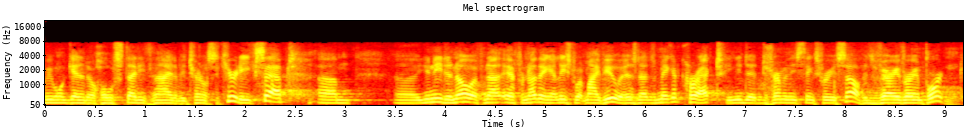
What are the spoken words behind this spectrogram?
We won't get into a whole study tonight of eternal security, except um, uh, you need to know, if, not, if for nothing, at least what my view is, and to make it correct, you need to determine these things for yourself. It's very, very important.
